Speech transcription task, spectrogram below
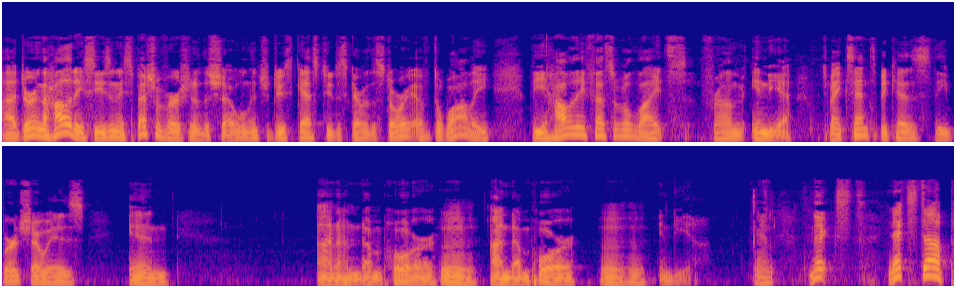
Uh, during the holiday season, a special version of the show will introduce guests to discover the story of Diwali, the holiday festival lights from India, which makes sense because the bird show is in Anandapur, Anandapur, India. Yep. Next, Next up,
